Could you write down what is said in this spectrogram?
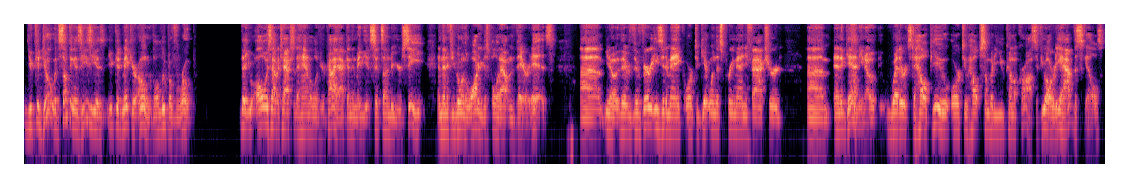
you could do it with something as easy as you could make your own with a loop of rope that you always have attached to the handle of your kayak, and then maybe it sits under your seat, and then if you go in the water, you just pull it out, and there it is. Um, you know, they're they're very easy to make, or to get one that's pre-manufactured. Um, and again, you know, whether it's to help you or to help somebody you come across, if you already have the skills,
